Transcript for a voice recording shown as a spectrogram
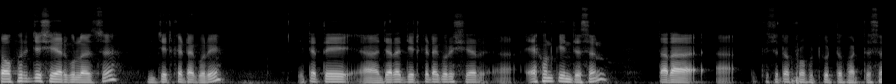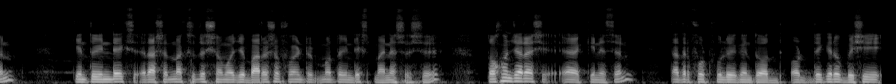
টপের যে শেয়ারগুলো আছে জেড ক্যাটাগরি এটাতে যারা জেড ক্যাটাগরি শেয়ার এখন কিনতেছেন, তারা কিছুটা প্রফিট করতে পারতেছেন। কিন্তু ইন্ডেক্স রাশাদ মাকসুদের সময় যে বারোশো পয়েন্টের মতো ইন্ডেক্স মাইনাস হয়েছে, তখন যারা কিনেছেন, তাদের পোর্টফোলিও কিন্তু অর্ধ- অর্ধেকেরও বেশি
